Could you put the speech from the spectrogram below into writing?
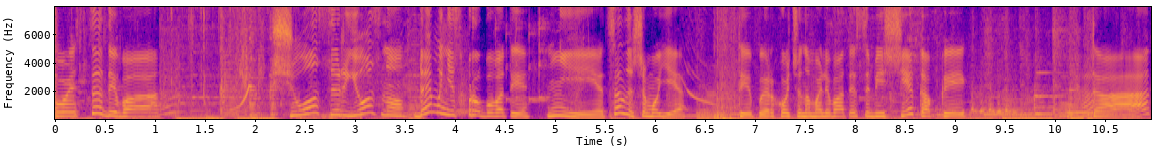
Ось це дива. Що, серйозно? Дай мені спробувати. Ні, це лише моє. Тепер хочу намалювати собі ще капкейк. Так.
